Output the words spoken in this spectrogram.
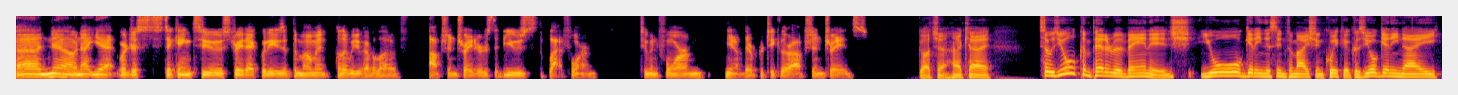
Uh, no, not yet. We're just sticking to straight equities at the moment, although we do have a lot of option traders that use the platform to inform, you know, their particular option trades. Gotcha. Okay. So, is your competitive advantage you're getting this information quicker because you're getting a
